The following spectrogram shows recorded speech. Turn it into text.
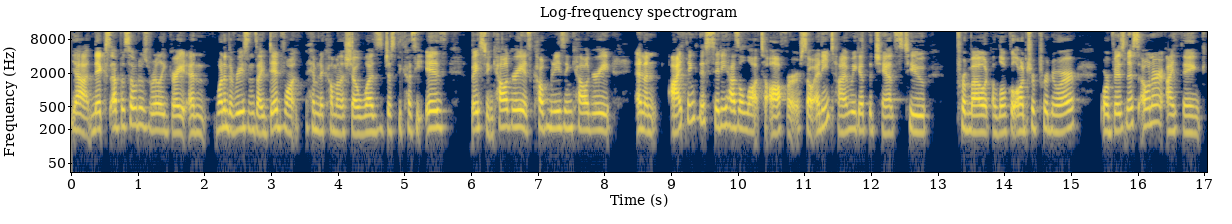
Yeah, Nick's episode was really great. And one of the reasons I did want him to come on the show was just because he is based in Calgary, his company's in Calgary. And I think this city has a lot to offer. So anytime we get the chance to promote a local entrepreneur or business owner, I think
